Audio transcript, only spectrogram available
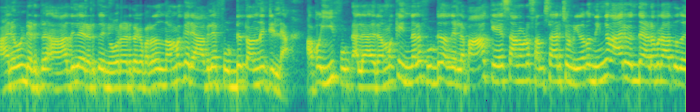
അനുവിന്റെ അടുത്ത് ആദിലയുടെ അടുത്ത് നൂറുടെ അടുത്തൊക്കെ പറഞ്ഞത് നമുക്ക് രാവിലെ ഫുഡ് തന്നിട്ടില്ല. അപ്പൊ ഈ ഫുഡ് അല്ല നമുക്ക് ഇന്നലെ ഫുഡ് തന്നിട്ടില്ല. അപ്പൊ ആ കേസാണ് അവിടെ സംസാരിച്ചുകൊണ്ടിരിക്കുന്നത്. അപ്പൊ നിങ്ങൾ ആരും എന്താ ഇടപെടാത്തത്?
